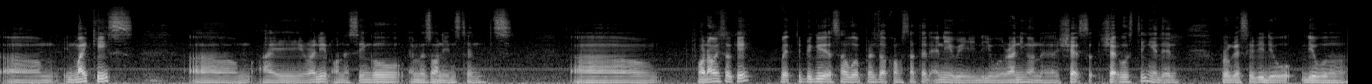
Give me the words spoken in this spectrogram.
Um, in my case, um, I run it on a single Amazon instance. Um, for now, it's okay. But typically, that's how WordPress.com started anyway. They were running on a shared, shared hosting, and then progressively they, w- they were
